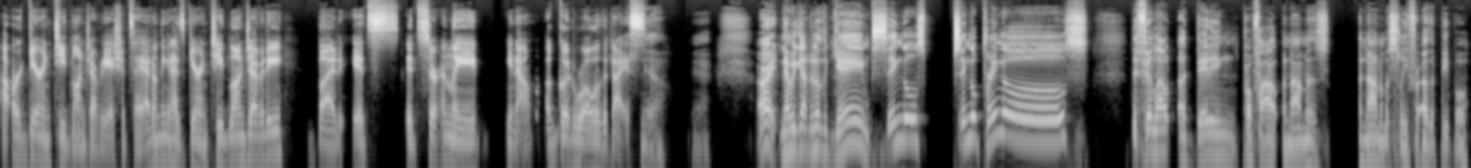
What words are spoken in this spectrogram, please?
uh, or guaranteed longevity. I should say. I don't think it has guaranteed longevity, but it's it's certainly you know a good roll of the dice. Yeah, yeah. All right, now we got another game. Singles, single Pringles. They fill out a dating profile anonymous anonymously for other people.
